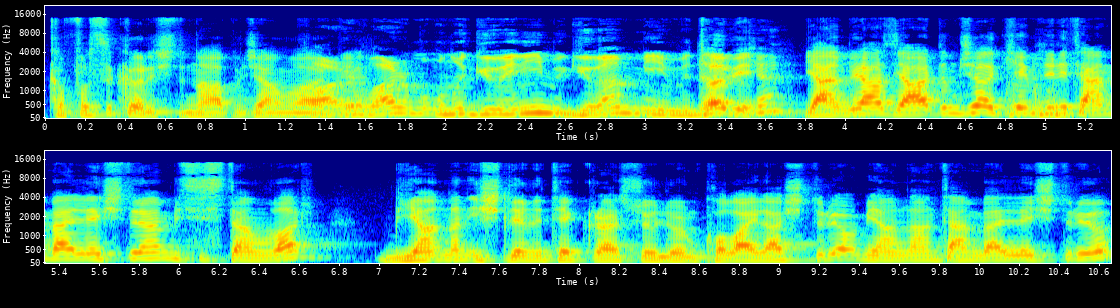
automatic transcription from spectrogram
Kafası karıştı ne yapacağım Var, vardı. var mı ona güveneyim mi güvenmeyeyim mi Tabii. derken. Yani biraz yardımcı hakemleri tembelleştiren bir sistem var. Bir yandan işlerini tekrar söylüyorum kolaylaştırıyor, bir yandan tembelleştiriyor.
